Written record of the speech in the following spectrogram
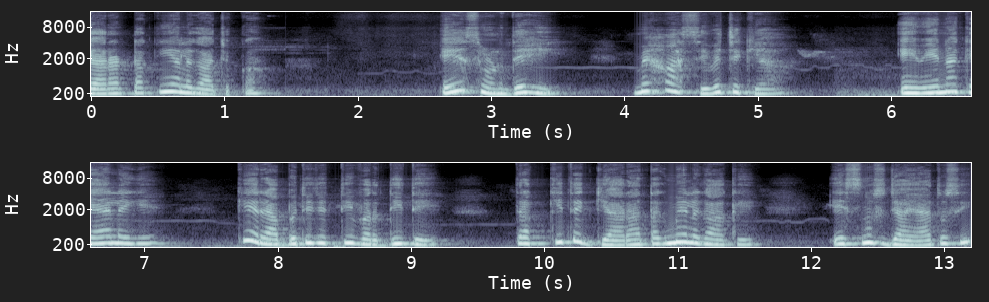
11 ਟਾਕੀਆਂ ਲਗਾ ਚੁੱਕਾ। ਇਹ ਸੁਣਦੇ ਹੀ ਮੈਂ ਹਾਸੇ ਵਿੱਚ ਕਿਹਾ, ਇਵੇਂ ਨਾ ਕਹਿ ਲਈਏ ਕਿ ਰੱਬ ਦੀ ਦਿੱਤੀ ਵਰਦੀ ਤੇ ਤਰੱਕੀ ਤੇ 11 ਤਗਮੇ ਲਗਾ ਕੇ ਇਸ ਨੂੰ ਸਜਾਇਆ ਤੁਸੀਂ?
